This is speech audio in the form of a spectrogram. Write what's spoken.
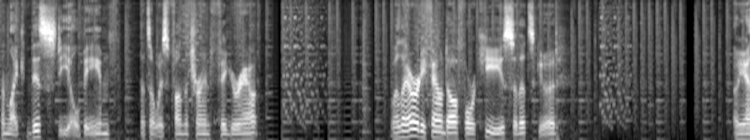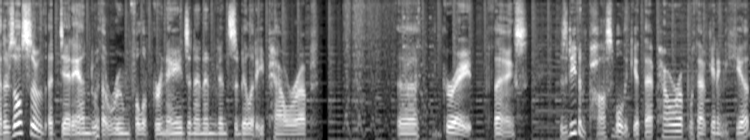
unlike this steel beam. That's always fun to try and figure out. Well, I already found all four keys, so that's good. Oh yeah, there's also a dead end with a room full of grenades and an invincibility power-up. Uh, great, thanks. Is it even possible to get that power-up without getting hit?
